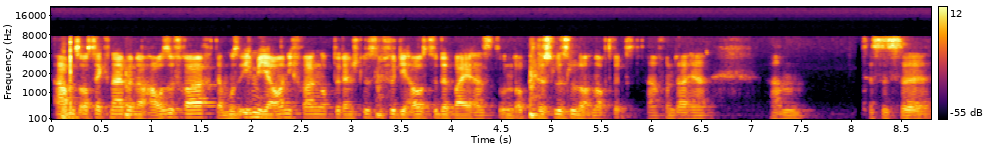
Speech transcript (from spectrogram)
abends aus der Kneipe nach Hause frage, dann muss ich mich ja auch nicht fragen, ob du deinen Schlüssel für die Haustür dabei hast und ob du das Schlüsselloch noch triffst. Ja, von daher, ähm, das ist äh,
